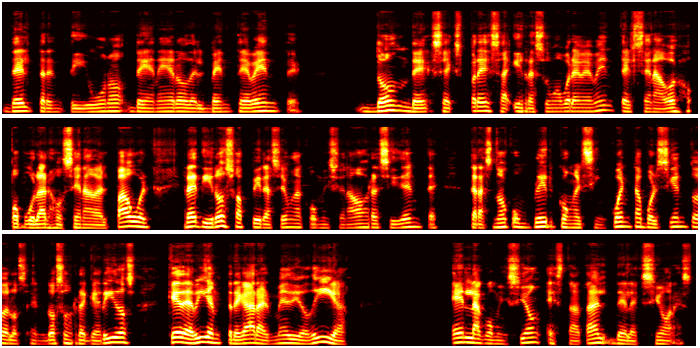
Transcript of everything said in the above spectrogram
del 31 de enero del 2020, donde se expresa y resumo brevemente, el senador popular José Nadal Power retiró su aspiración a comisionado residente tras no cumplir con el 50% de los endosos requeridos que debía entregar al mediodía en la Comisión Estatal de Elecciones.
